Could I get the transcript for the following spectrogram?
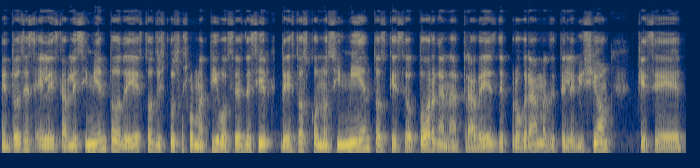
Entonces, el establecimiento de estos discursos formativos, es decir, de estos conocimientos que se otorgan a través de programas de televisión, que se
